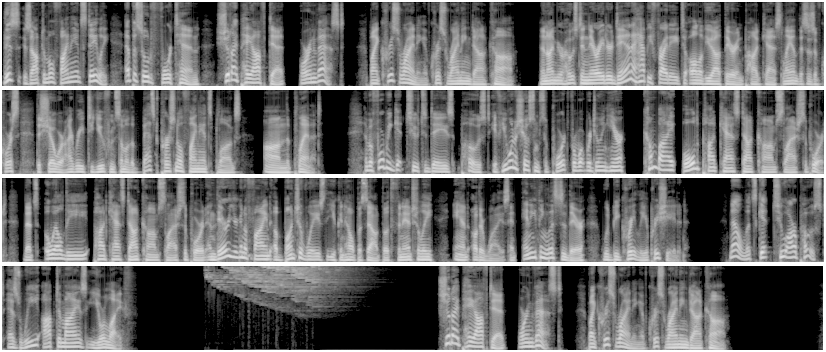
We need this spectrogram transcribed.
This is Optimal Finance Daily, episode 410 Should I Pay Off Debt or Invest? by Chris Reining of chrisreining.com. And I'm your host and narrator, Dan. A happy Friday to all of you out there in podcast land. This is, of course, the show where I read to you from some of the best personal finance blogs on the planet. And before we get to today's post, if you want to show some support for what we're doing here, come by oldpodcast.com slash support. That's oldpodcast.com slash support. And there you're going to find a bunch of ways that you can help us out, both financially and otherwise. And anything listed there would be greatly appreciated. Now let's get to our post as we optimize your life. Should I pay off debt or invest? By Chris Reining of chrisreining.com.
